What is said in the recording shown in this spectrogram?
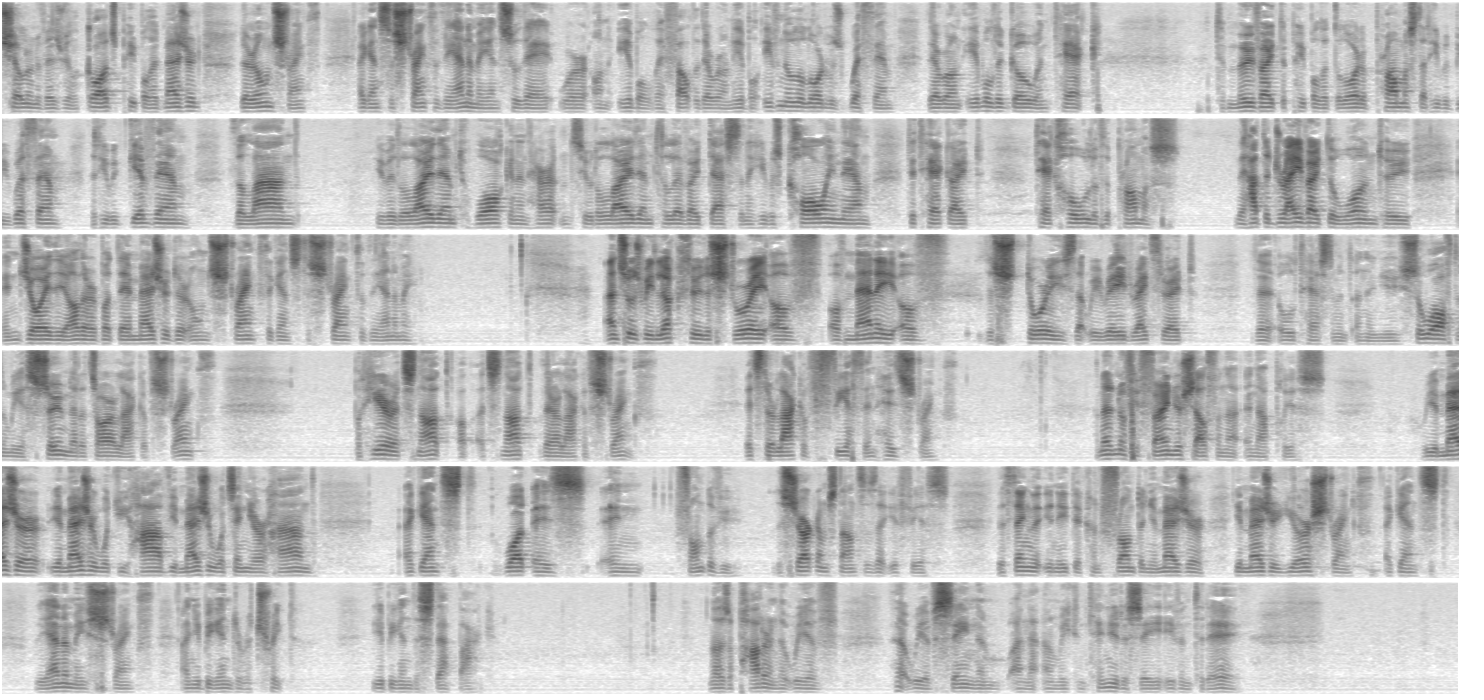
Children of Israel, God's people, had measured their own strength against the strength of the enemy, and so they were unable. They felt that they were unable. Even though the Lord was with them, they were unable to go and take, to move out the people that the Lord had promised that He would be with them, that He would give them the land. He would allow them to walk in inheritance. He would allow them to live out destiny. He was calling them to take out, take hold of the promise. They had to drive out the one to enjoy the other, but they measured their own strength against the strength of the enemy. And so, as we look through the story of, of many of the stories that we read right throughout the Old Testament and the New, so often we assume that it's our lack of strength. But here, it's not, it's not their lack of strength, it's their lack of faith in His strength. And I don't know if you found yourself in that, in that place where you measure, you measure what you have, you measure what's in your hand against what is in front of you, the circumstances that you face, the thing that you need to confront, and you measure, you measure your strength against the enemy's strength, and you begin to retreat. You begin to step back. Now, there's a pattern that we have that we have seen and, and, and we continue to see even today.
